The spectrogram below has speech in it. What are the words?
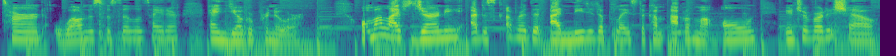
turned wellness facilitator and yogapreneur. On my life's journey, I discovered that I needed a place to come out of my own introverted shell,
